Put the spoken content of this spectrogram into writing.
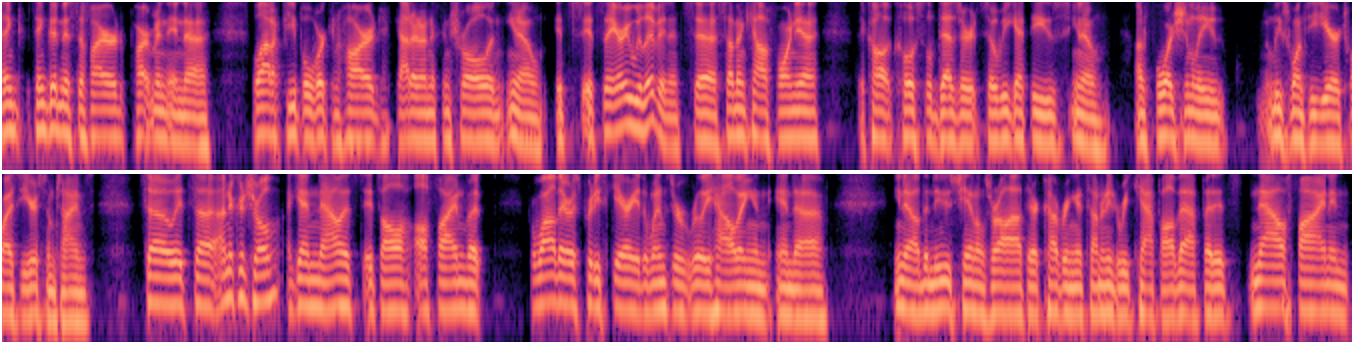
thank thank goodness the fire department and uh, a lot of people working hard got it under control. And you know, it's it's the area we live in. It's uh, Southern California. They call it coastal desert. So we get these, you know, unfortunately, at least once a year, twice a year sometimes. So it's uh, under control. Again, now it's it's all all fine, but for a while there it was pretty scary. The winds are really howling and and uh, you know the news channels are all out there covering it. So I don't need to recap all that, but it's now fine and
